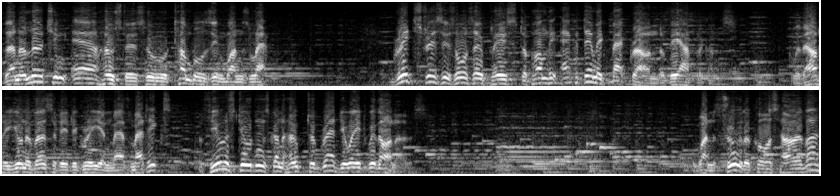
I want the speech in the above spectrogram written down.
than a lurching air hostess who tumbles in one's lap. Great stress is also placed upon the academic background of the applicants. Without a university degree in mathematics, few students can hope to graduate with honors. Once through the course, however,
